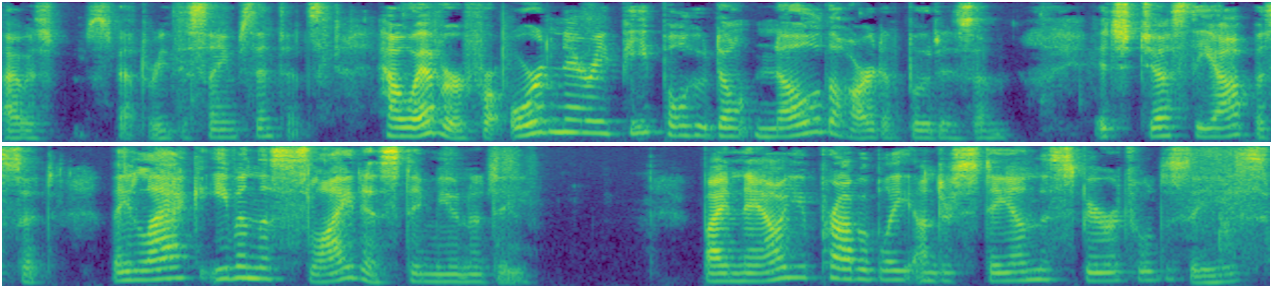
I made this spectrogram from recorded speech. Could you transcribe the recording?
I was about to read the same sentence. However, for ordinary people who don't know the heart of Buddhism, it's just the opposite. They lack even the slightest immunity. By now, you probably understand the spiritual disease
